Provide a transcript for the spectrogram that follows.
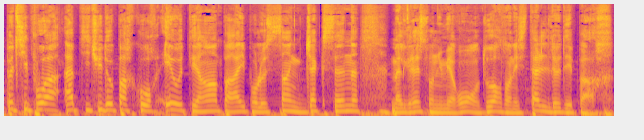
petit poids, aptitude au parcours et au terrain. Pareil pour le 5 Jackson, malgré son numéro en dehors dans les stalles de départ.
